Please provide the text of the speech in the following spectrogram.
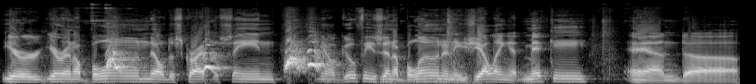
you're you're in a balloon. They'll describe the scene. You know, Goofy's in a balloon and he's yelling at Mickey, and uh,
